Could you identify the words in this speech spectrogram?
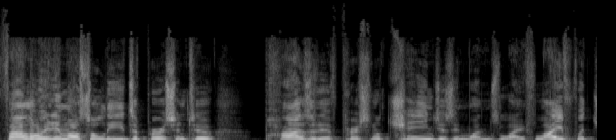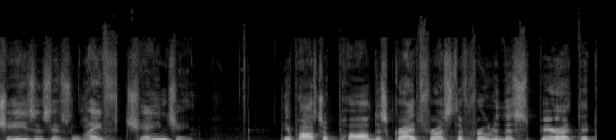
Following him also leads a person to positive personal changes in one's life. Life with Jesus is life changing. The Apostle Paul describes for us the fruit of the Spirit that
